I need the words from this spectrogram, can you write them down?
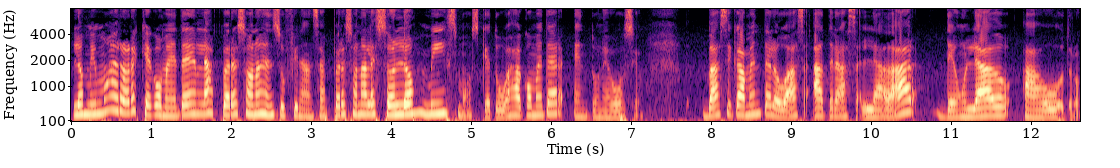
los mismos errores que cometen las personas en sus finanzas personales son los mismos que tú vas a cometer en tu negocio. Básicamente lo vas a trasladar de un lado a otro.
